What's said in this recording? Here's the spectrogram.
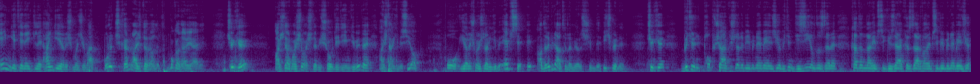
en yetenekli hangi yarışmacı var onu çıkarır Ajdar alırdım. Bu kadar yani. Çünkü Ajdar başlı başına bir show dediğim gibi ve Ajdar gibisi yok. O yarışmacıların gibi hepsi, e, adını bile hatırlamıyoruz şimdi hiçbirinin. Çünkü bütün pop şarkıcıları birbirine benziyor. Bütün dizi yıldızları, kadınlar hepsi güzel kızlar falan hepsi birbirine benziyor.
